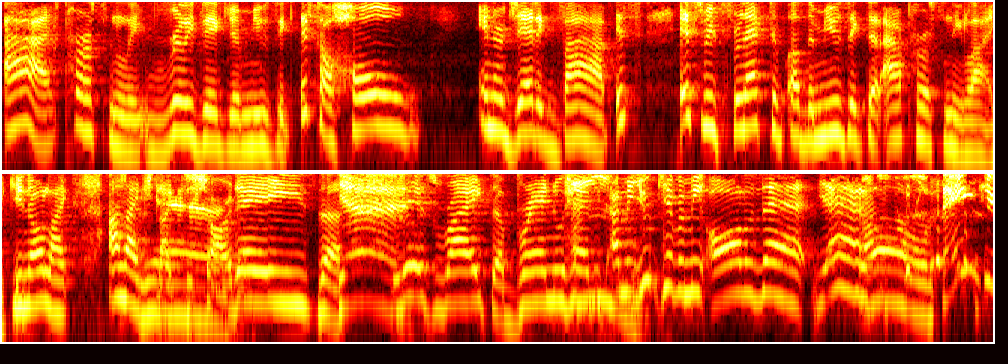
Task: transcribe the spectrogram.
I personally really dig your music. It's a whole energetic vibe. It's it's reflective of the music that I personally like. You know, like I like like the. Sades, the Yes. Lizz Wright, the brand new heavies. I mean, you giving me all of that. Yes. Oh, thank you.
